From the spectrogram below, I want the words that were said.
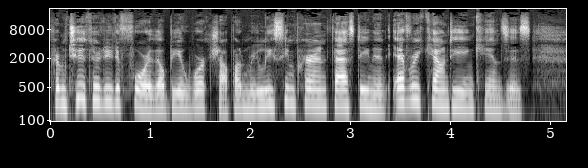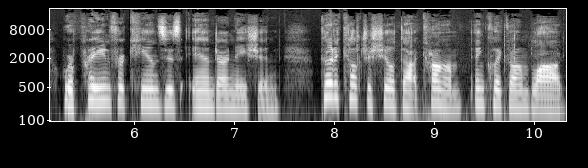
From 2.30 to 4, there'll be a workshop on releasing prayer and fasting in every county in Kansas. We're praying for Kansas and our nation. Go to cultureshield.com and click on blog.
